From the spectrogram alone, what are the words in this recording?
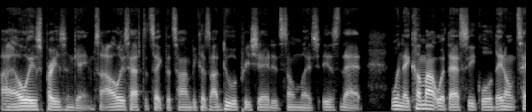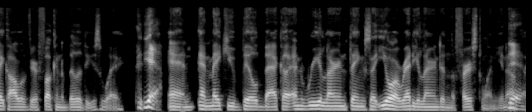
I always praise in games. I always have to take the time because I do appreciate it so much. Is that when they come out with that sequel, they don't take all of your fucking abilities away. Yeah. And and make you build back up and relearn things that you already learned in the first one, you know. Yeah.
